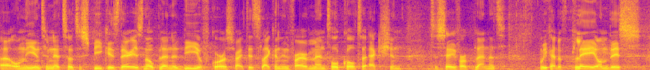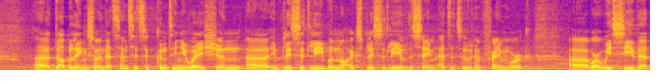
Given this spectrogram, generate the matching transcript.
uh, on the internet, so to speak, is there is no Planet B. Of course, right? It's like an environmental call to action to save our planet. We kind of play on this uh, doubling. So in that sense, it's a continuation uh, implicitly but not explicitly of the same attitude and framework, uh, where we see that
